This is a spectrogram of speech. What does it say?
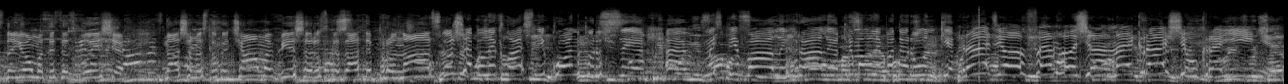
Познайомитися зближче з нашими слухачами, більше розказати про нас. Дуже були класні конкурси. Е, Ми співали, грали, отримали подарунки. Радіо ФМ Галичина найкраще в Україні.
